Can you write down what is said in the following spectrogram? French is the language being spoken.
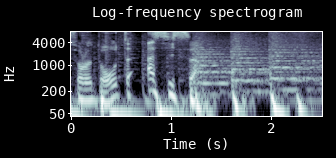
sur l'autoroute A6.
